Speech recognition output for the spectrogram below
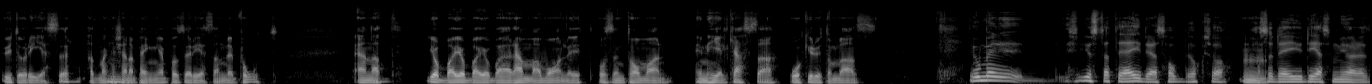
ute och reser, att man kan tjäna pengar på sig resande fot. Än att jobba, jobba, jobba här hemma vanligt och sen tar man en hel kassa, åker utomlands. Jo, men just att det är ju deras hobby också. Mm. Alltså det är ju det som gör att,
